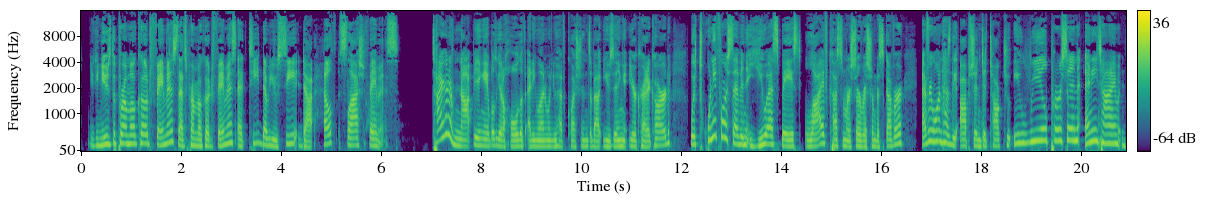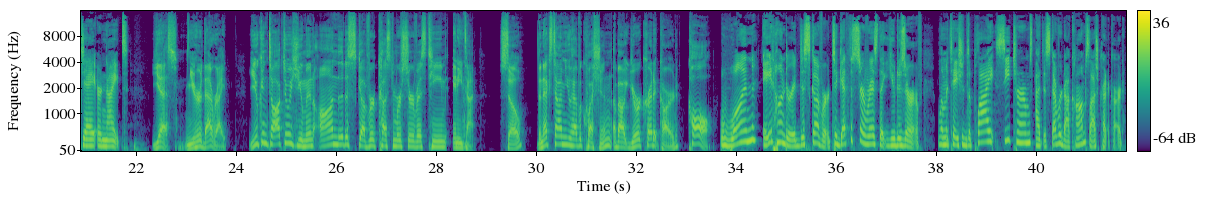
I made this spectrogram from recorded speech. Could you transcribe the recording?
You can use the promo code famous. That's promo code famous at twc.health slash famous. Tired of not being able to get a hold of anyone when you have questions about using your credit card? With 24 7 US based live customer service from Discover, everyone has the option to talk to a real person anytime, day or night. Yes, you heard that right. You can talk to a human on the Discover customer service team anytime. So, the next time you have a question about your credit card, call 1 800 Discover to get the service that you deserve. Limitations apply. See terms at discover.com slash credit card.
